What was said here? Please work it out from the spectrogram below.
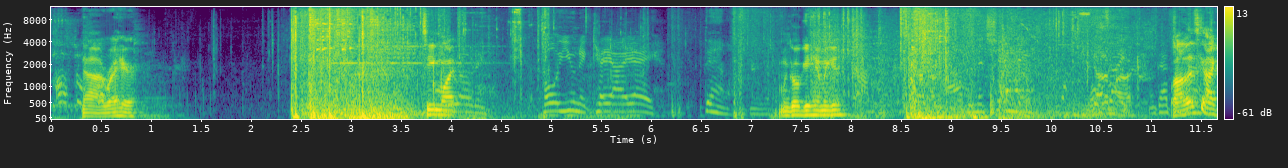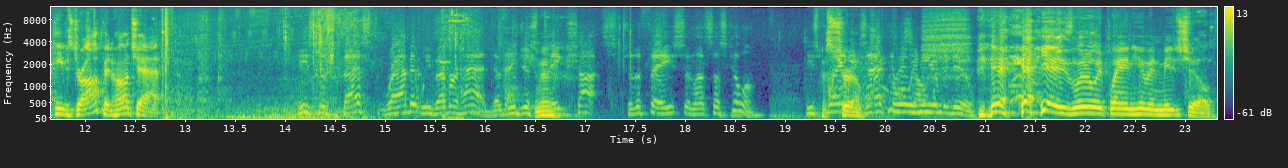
Hostile Nah, right here. Team white. Reloading. Whole unit KIA. Damn, I'm gonna go get him again. Out in the chimney. Got him, Rock. I got Wow, this guy keeps dropping, huh, chat? He's the best rabbit we've ever had. That dude just Yeah. takes shots to the face and lets us kill him. He's That's playing true. exactly what we need him to do. yeah, yeah, yeah, he's literally playing human meat shield.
